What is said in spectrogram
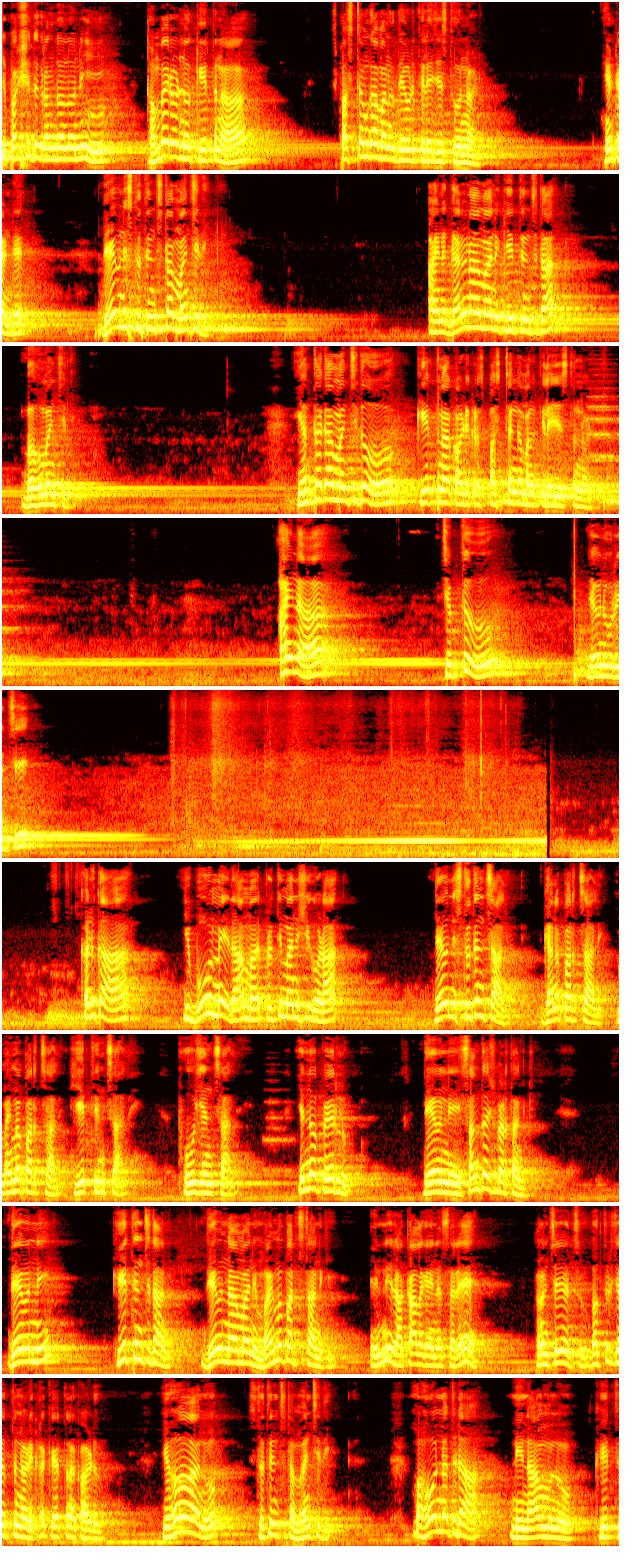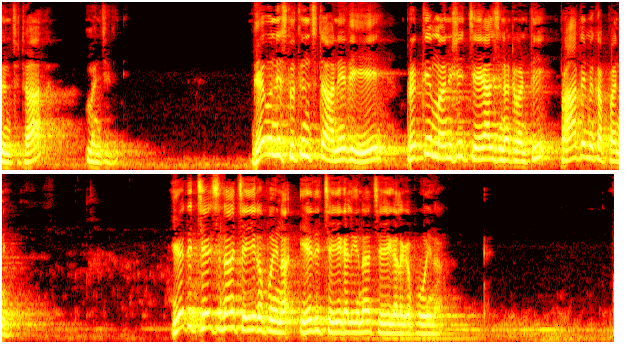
ఈ పరిశుద్ధ గ్రంథంలోని తొంభై రెండవ కీర్తన స్పష్టంగా మనకు దేవుడు తెలియజేస్తూ ఉన్నాడు. ఏంటంటే దేవుని స్థుతించటం మంచిది. ఆయన గణనామాన్ని కీర్తించుట బహు మంచిది ఎంతగా మంచిదో కీర్తనాకాడు ఇక్కడ స్పష్టంగా మనకు తెలియజేస్తున్నాడు. ఆయన చెప్తూ దేవుని గురించి కనుక ఈ భూమి మీద మ- ప్రతి మనిషి కూడా దేవుని స్థుతించాలి ఘనపరచాలి మహిమపరచాలి కీర్తించాలి పూజించాలి. ఎన్నో పేర్లు. దేవుణ్ణి సంతోషపెడటానికి దేవుణ్ణి కీర్తించడానికి దేవుని నామాన్ని మహిమపరచడానికి ఎన్ని రకాలుగా అయినా సరే మనం చేయొచ్చు. భక్తుడు చెప్తున్నాడు ఇక్కడ కీర్తనకాడు యహోవాను స్థుతించటం మంచిది. మహోన్నతుడా నీ నామమును కీర్తించుట మంచిది. దేవుణ్ణి స్థుతించుట అనేది ప్రతి మనిషి చేయాల్సినటువంటి ప్రాథమిక పని. ఏది చేసినా చేయకపోయినా ఏది చేయగలిగినా చేయగలగపోయినా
